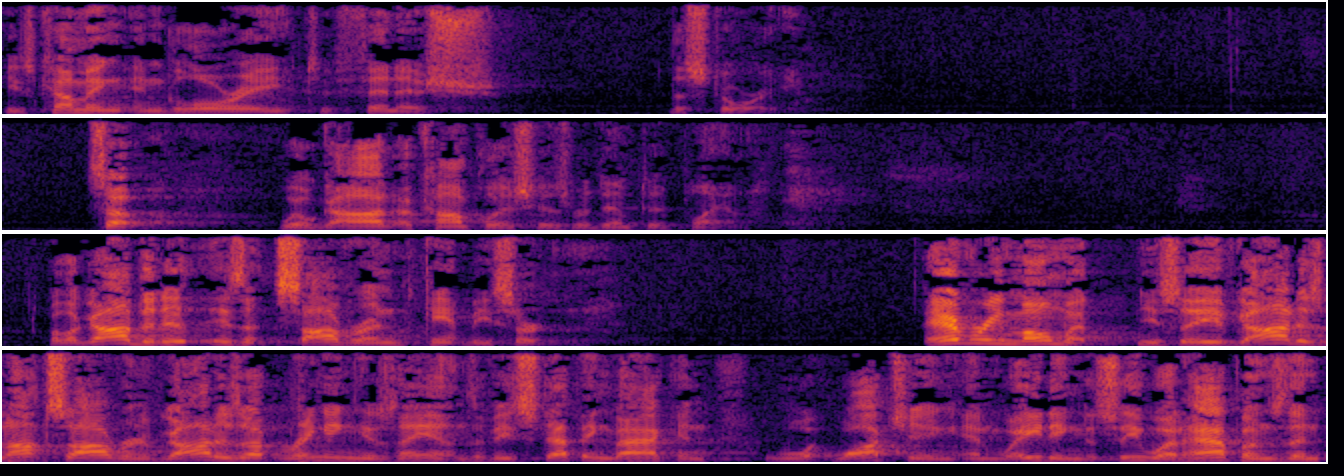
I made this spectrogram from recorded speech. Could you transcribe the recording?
He's coming in glory to finish the story. So, will God accomplish his redemptive plan? Well, a God that isn't sovereign can't be certain. Every moment, you see, if God is not sovereign, if God is up wringing his hands, if he's stepping back and w- watching and waiting to see what happens, then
